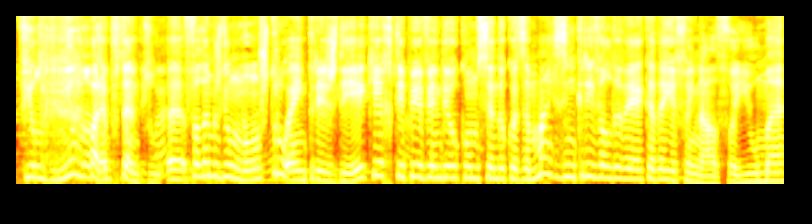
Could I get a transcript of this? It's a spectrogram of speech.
Filme de 1954. Ora, portanto, eh, falamos de um monstro em 3D que a RTP vendeu como sendo a coisa mais incrível da década e afinal foi uma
